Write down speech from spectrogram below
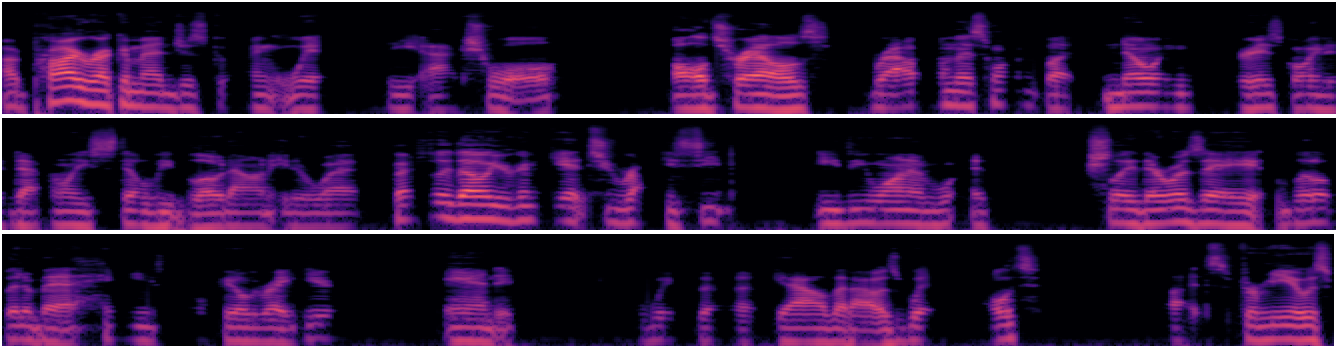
I'd probably recommend just going with the actual all trails route on this one, but knowing there is going to definitely still be blowdown either way. Eventually, though, you're going to get to Rocky Seat, easy one. And actually, there was a little bit of a hanging field right here, and it, with the gal that I was with out, for me, it was.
